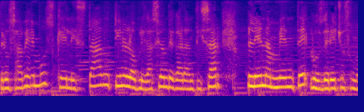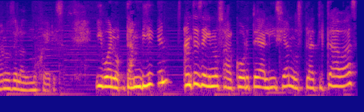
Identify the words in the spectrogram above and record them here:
pero sabemos que el Estado tiene la obligación de garantizar plenamente los derechos humanos de las mujeres. Y bueno, también antes de irnos a corte, Alicia, nos platicabas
